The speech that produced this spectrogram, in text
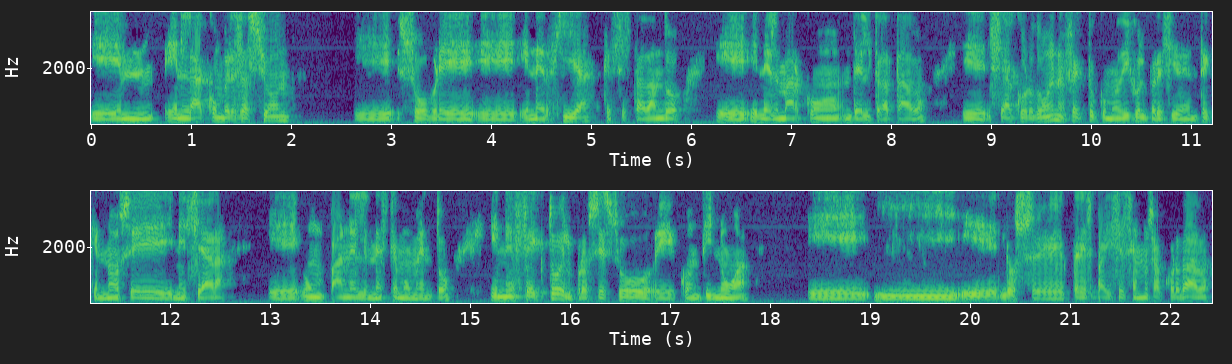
Em, en la conversación sobre energía que se está dando en el marco del tratado, se acordó en efecto, como dijo el presidente, que no se iniciara eh, un panel en este momento. En efecto, el proceso eh, continúa eh, y los tres países hemos acordado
